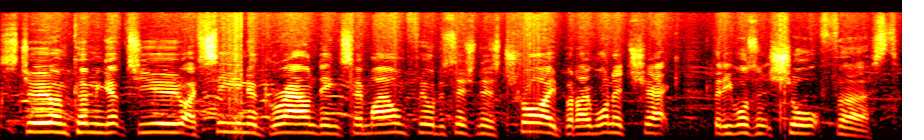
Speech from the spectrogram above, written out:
Stu, I'm coming up to you. I've seen a grounding, so my on-field decision is try, but I want to check that he wasn't short first.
